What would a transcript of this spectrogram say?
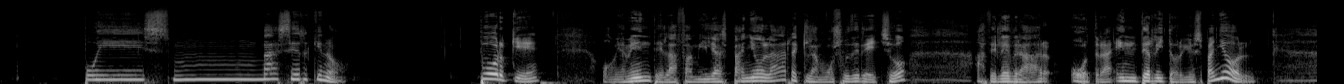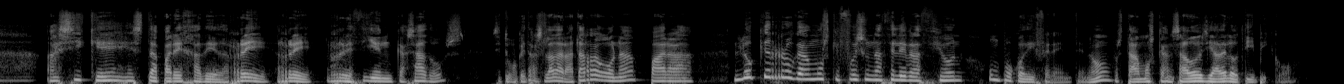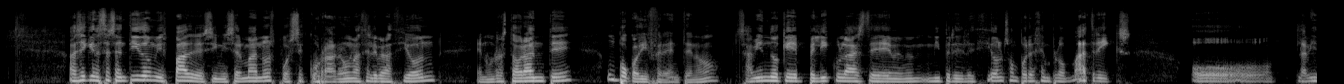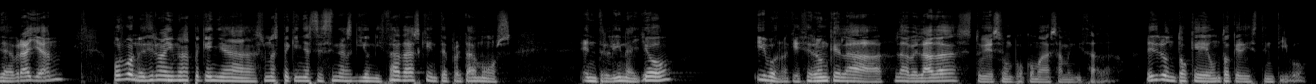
Pues mmm, va a ser que no. Porque, obviamente, la familia española reclamó su derecho a celebrar otra en territorio español. Así que esta pareja de re, re, recién casados se tuvo que trasladar a Tarragona para lo que rogamos que fuese una celebración un poco diferente, ¿no? Estábamos cansados ya de lo típico. Así que en este sentido, mis padres y mis hermanos pues se curraron una celebración en un restaurante un poco diferente, ¿no? Sabiendo que películas de mi predilección son, por ejemplo, Matrix o La vida de Brian, pues bueno, hicieron ahí unas pequeñas, unas pequeñas escenas guionizadas que interpretamos entre Lina y yo, y bueno, que hicieron que la, la velada estuviese un poco más amenizada. Le dieron un toque, un toque distintivo.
